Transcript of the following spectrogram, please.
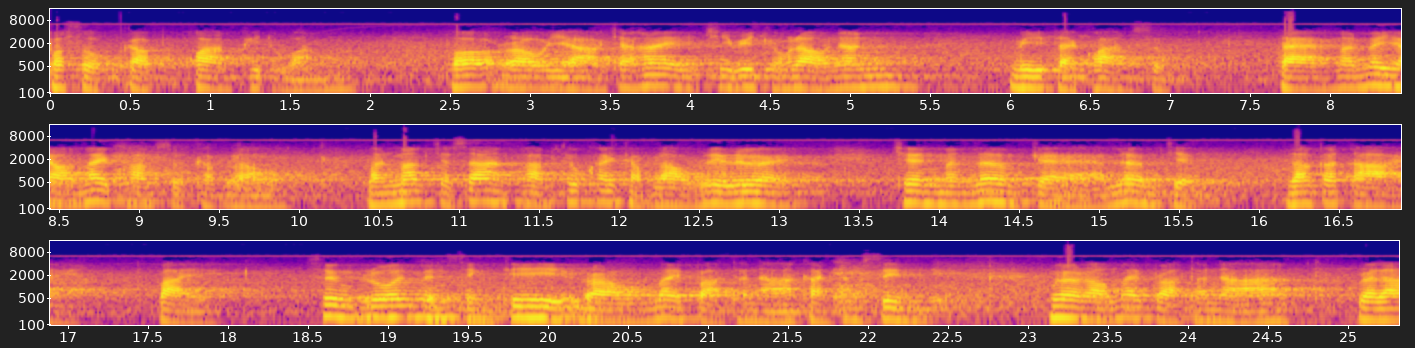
ประสบกับความผิดหวัง เพราะเราอยากจะให้ชีวิตของเรานั้นมีแต่ความสุข แต่มันไม่ยอมให้ความสุขกับเรา มันมักจะสร้างความทุกข์ให้กับเราเรื่อยๆ เช่นมันเริ่มแก่เริ่มเจ็บแล้วก็ตาย ไป ซึ่งล้วนเป็นสิ่งที่เราไม่ปรารถนากันทั้งสิ้น เมื่อเราไม่ปรารถนา เวลา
